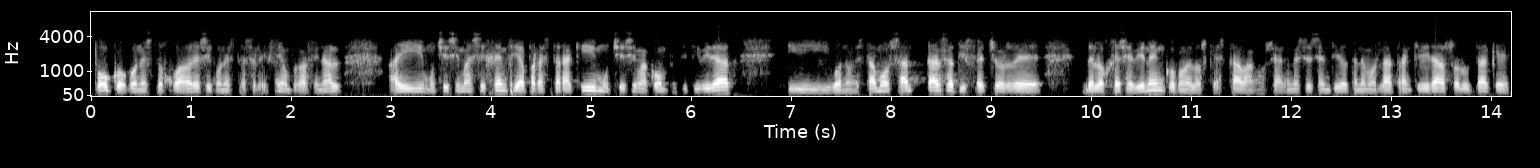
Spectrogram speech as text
poco con estos jugadores y con esta selección, pero al final hay muchísima exigencia para estar aquí, muchísima competitividad y bueno, estamos tan satisfechos de, los que se vienen como de los que estaban. O sea, en ese sentido tenemos la tranquilidad absoluta que,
